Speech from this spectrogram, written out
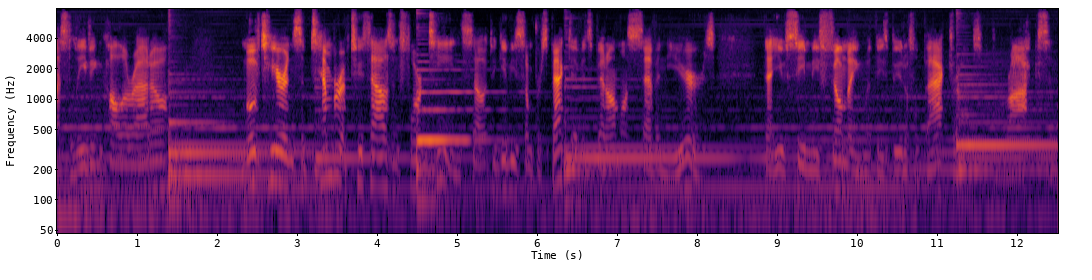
us leaving Colorado. Moved here in September of 2014. So to give you some perspective, it's been almost seven years that you've seen me filming with these beautiful backdrops with the rocks and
